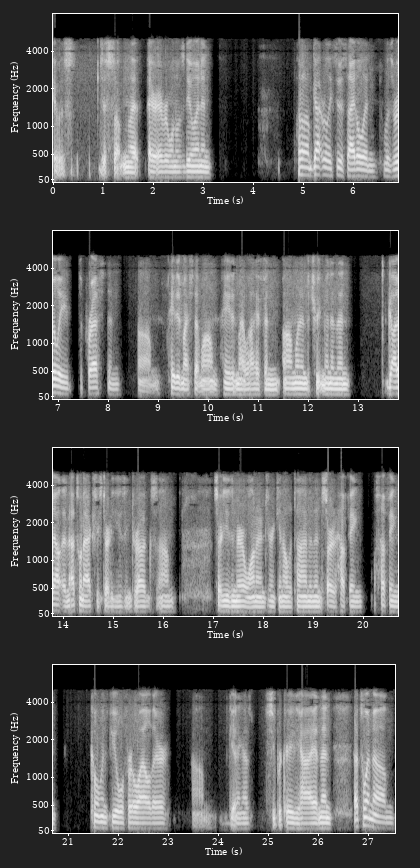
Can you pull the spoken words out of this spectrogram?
it was just something that everyone was doing and um got really suicidal and was really depressed and um hated my stepmom, hated my life and um went into treatment and then got out and that's when I actually started using drugs. Um started using marijuana and drinking all the time and then started huffing huffing Coleman fuel for a while there, um, getting a super crazy high and then that's when um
